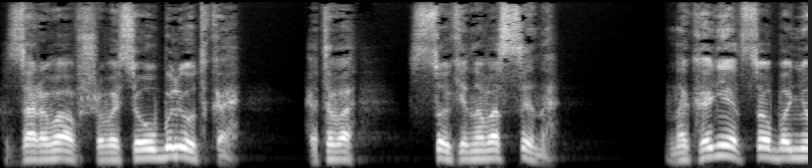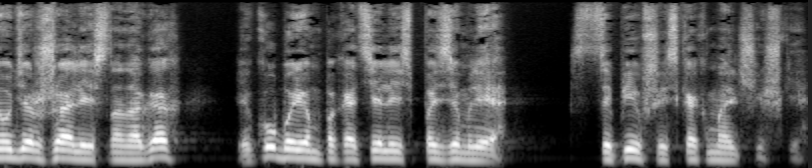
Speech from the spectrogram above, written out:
взорвавшегося ублюдка, этого сокиного сына. Наконец оба не удержались на ногах и кубарем покатились по земле — сцепившись как мальчишки.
